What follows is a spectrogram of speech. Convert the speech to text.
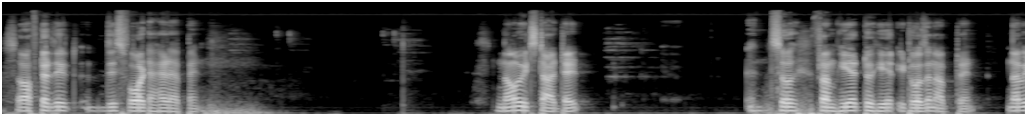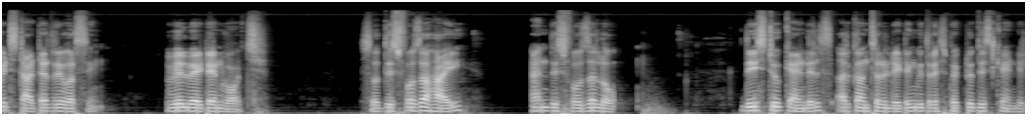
So after that this what had happened? Now it started so from here to here it was an uptrend. Now it started reversing we'll wait and watch. So this was a high and this was a low. These two candles are consolidating with respect to this candle.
